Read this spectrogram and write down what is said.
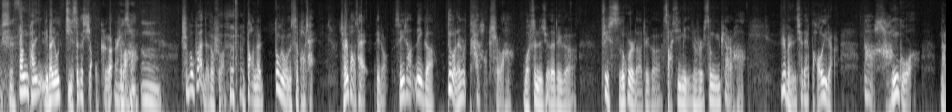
是方盘里边有几十个小格，是吧？哈，嗯，吃不惯的都说，你到那都给我们吃泡菜，全是泡菜那种。实际上那个对我来说太好吃了哈，我甚至觉得这个最实惠的这个沙西米就是生鱼片哈，日本人切的还薄一点，那韩国。那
